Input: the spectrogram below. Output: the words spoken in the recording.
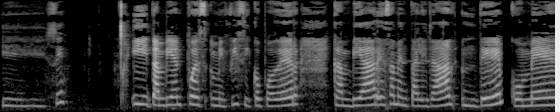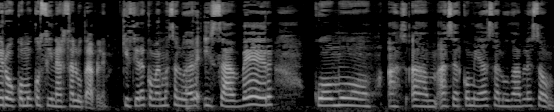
Y sí. Y también pues mi físico, poder cambiar esa mentalidad de comer o cómo cocinar saludable. Quisiera comer más saludable y saber cómo hacer comidas saludables. o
